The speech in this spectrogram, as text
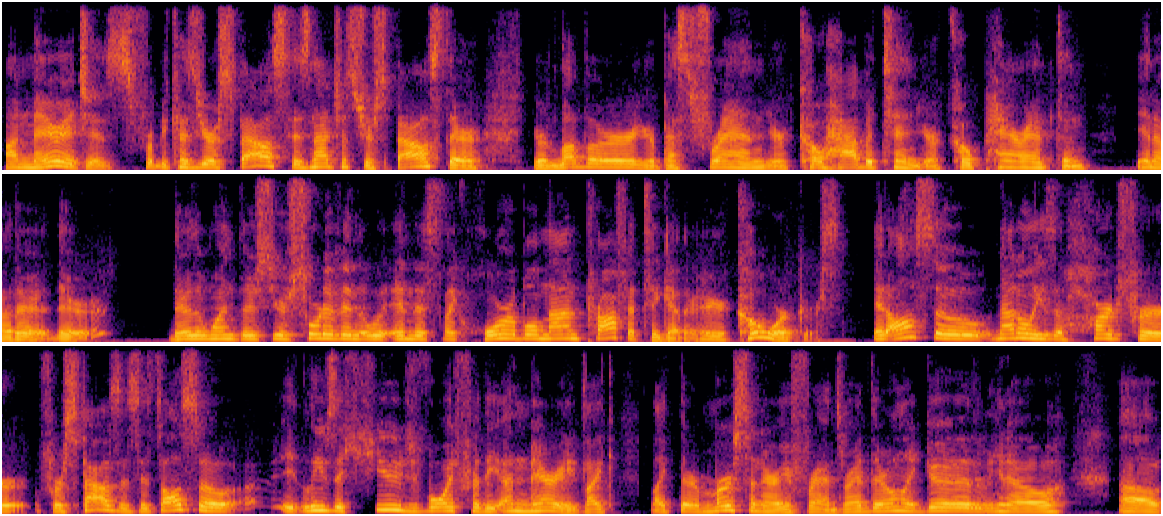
on marriages for because your spouse is not just your spouse; they're your lover, your best friend, your cohabitant, your co-parent, and you know they're they're they're the one. There's you're sort of in in this like horrible nonprofit together. They're your coworkers. It also not only is it hard for for spouses, it's also it leaves a huge void for the unmarried. Like like they're mercenary friends, right? They're only good, you know. Uh,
